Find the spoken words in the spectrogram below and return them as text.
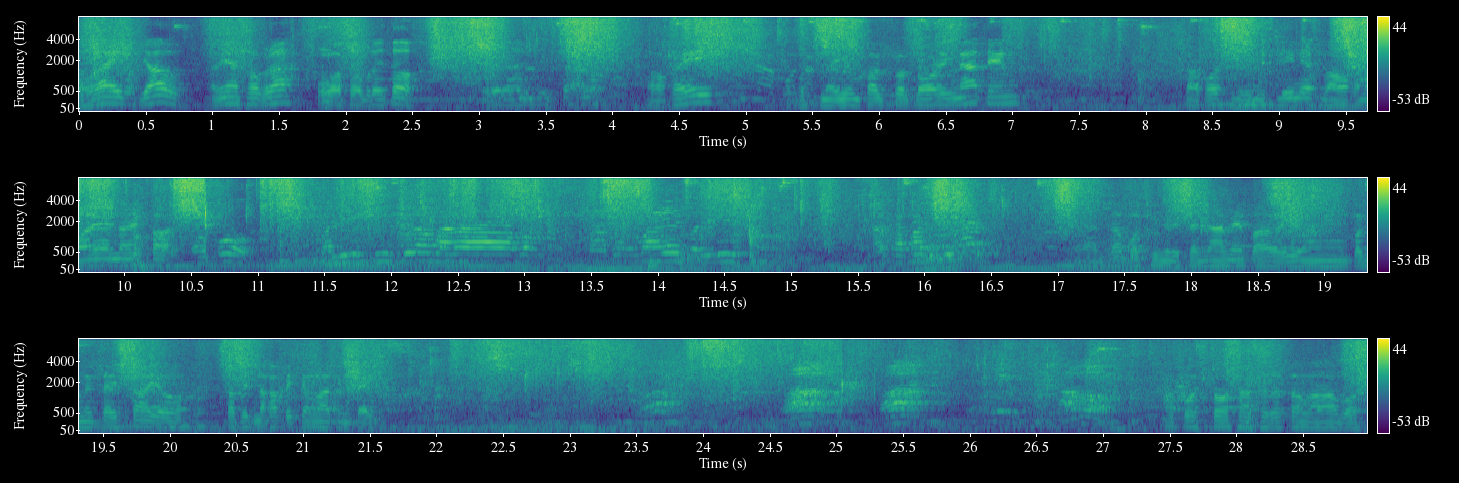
Alright, Jow. Ano yan, sobra? Oo, sobra ito. Okay. Tapos na yung pag-flooring natin. Tapos linis-linis bago kumain na ito. Opo. Malinis-linis ko lang para bago kumain, malinis. Ang kapaligitan. Ayan, tapos binilisan namin para yung pag nag-tiles tayo, kapit na kapit yung ating tiles. Tapos to, sasara to mga boss.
